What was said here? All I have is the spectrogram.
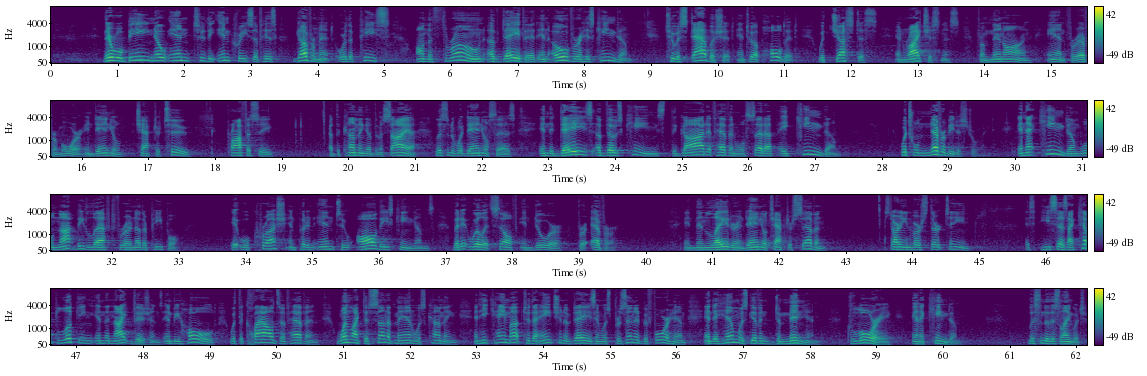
There will be no end to the increase of his government or the peace on the throne of David and over his kingdom, to establish it and to uphold it with justice and righteousness from then on and forevermore. In Daniel chapter 2, prophecy of the coming of the Messiah, listen to what Daniel says. In the days of those kings, the God of heaven will set up a kingdom which will never be destroyed. And that kingdom will not be left for another people. It will crush and put an end to all these kingdoms, but it will itself endure forever. And then later in Daniel chapter 7, starting in verse 13, he says, I kept looking in the night visions, and behold, with the clouds of heaven, one like the Son of Man was coming. And he came up to the Ancient of Days and was presented before him, and to him was given dominion, glory, and a kingdom. Listen to this language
